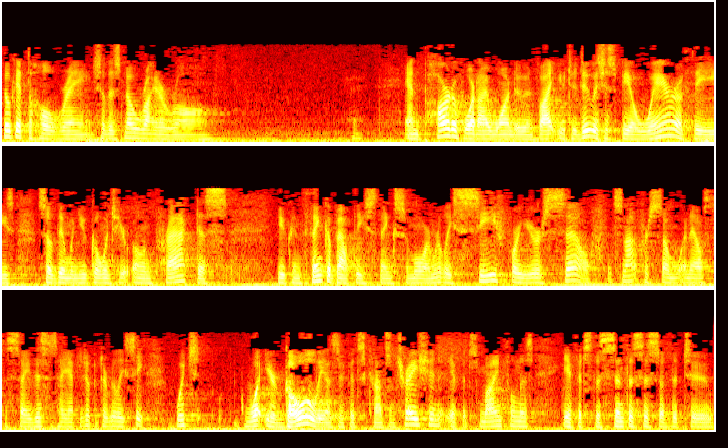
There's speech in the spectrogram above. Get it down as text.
You'll get the whole range. So there's no right or wrong. And part of what I want to invite you to do is just be aware of these so then when you go into your own practice, you can think about these things some more and really see for yourself. It's not for someone else to say this is how you have to do it, but to really see which what your goal is, if it's concentration, if it's mindfulness, if it's the synthesis of the two,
